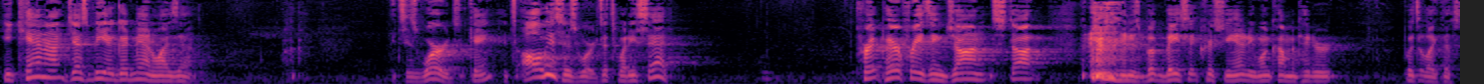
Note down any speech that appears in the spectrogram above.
He cannot just be a good man. Why is that? It's his words, okay? It's always his words. It's what he said. Par- paraphrasing John Stott in his book Basic Christianity, one commentator puts it like this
